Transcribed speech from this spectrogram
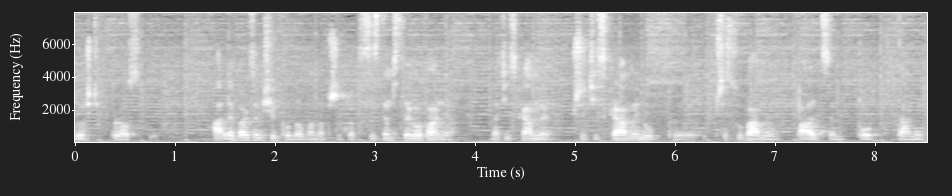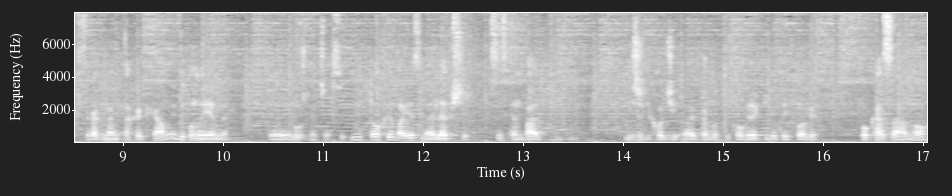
dość prosty ale bardzo mi się podoba na przykład system sterowania. Naciskamy, przyciskamy lub e, przesuwamy palcem po danych fragmentach ekranu i wykonujemy e, różne ciosy. I to chyba jest najlepszy system walki, jeżeli chodzi o ekran dotykowy, jaki do tej pory pokazano.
